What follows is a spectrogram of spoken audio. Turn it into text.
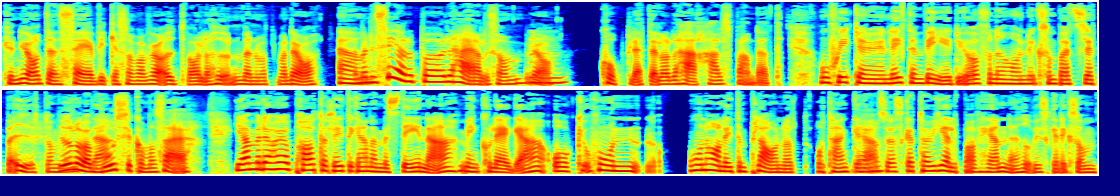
kunde jag inte ens se vilka som var vår utvalda hund, men att man då, ja. Ja. men det ser du på det här liksom, då, Mm. kopplet eller det här halsbandet. Hon skickar ju en liten video för nu har hon liksom börjat släppa ut dem Du undrar lite. vad Bosse kommer säga? Ja men det har jag pratat lite grann med Stina, min kollega, och hon, hon har en liten plan och, och tanke Ja. där, så jag ska ta hjälp av henne hur vi ska liksom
